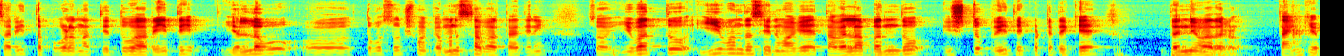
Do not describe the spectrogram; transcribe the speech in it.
ಸರಿ ತಪ್ಪುಗಳನ್ನು ತಿದ್ದುವ ರೀತಿ ಎಲ್ಲವೂ ತುಂಬ ಸೂಕ್ಷ್ಮ ಗಮನಿಸ್ತಾ ಬರ್ತಾ ಇದ್ದೀನಿ. ಸೊ ಇವತ್ತು ಈ ಒಂದು ಸಿನಿಮಾಗೆ ತಾವೆಲ್ಲ ಬಂದು ಇಷ್ಟು ಪ್ರೀತಿ ಕೊಟ್ಟಿದ್ದಕ್ಕೆ ಧನ್ಯವಾದಗಳು. ಥ್ಯಾಂಕ್ ಯು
